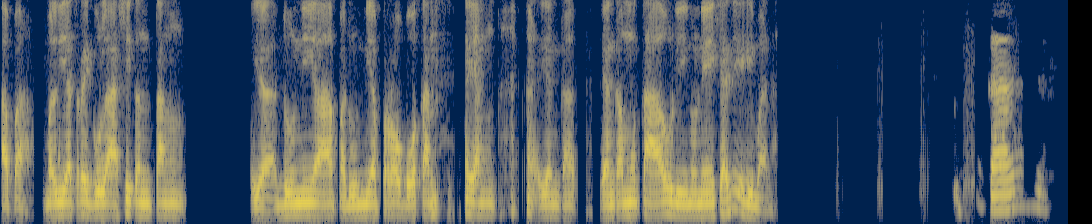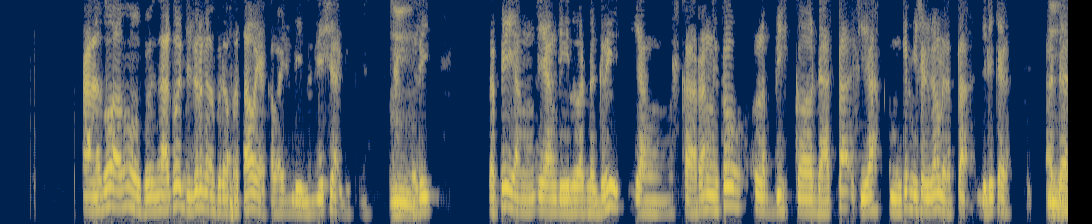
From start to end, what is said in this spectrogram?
apa melihat regulasi tentang ya dunia apa dunia perobotan yang yang yang kamu tahu di Indonesia ini ya gimana? Aku aku aku jujur nggak berapa tahu ya kalau yang di Indonesia gitu ya. Hmm. Jadi tapi yang yang di luar negeri yang sekarang itu lebih ke data sih ya mungkin bisa bilang data jadi kayak hmm. ada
